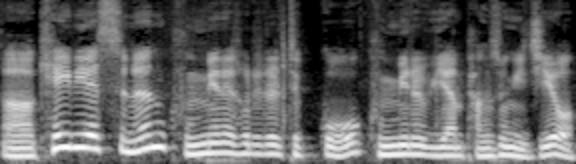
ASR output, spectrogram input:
어, KBS는 국민의 소리를 듣고 국민을 위한 방송이지요.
